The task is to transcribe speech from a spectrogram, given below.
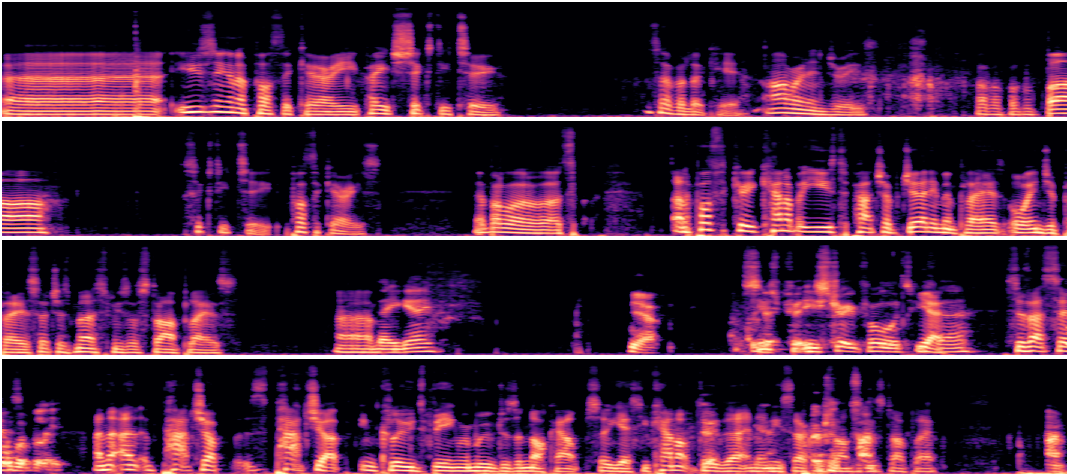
Uh, using an apothecary, page 62. Let's have a look here. Armor and injuries. Ba ba ba ba ba. 62. Apothecaries. Uh, blah, blah, blah, blah. An apothecary cannot be used to patch up journeyman players or injured players, such as mercenaries or star players. Um, There you go. Yeah. Seems pretty straightforward, to be Yeah. fair. So that says. Probably. And, and patch, up, patch up includes being removed as a knockout. So, yes, you cannot do that in any circumstances as fine. a star player. Fine.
